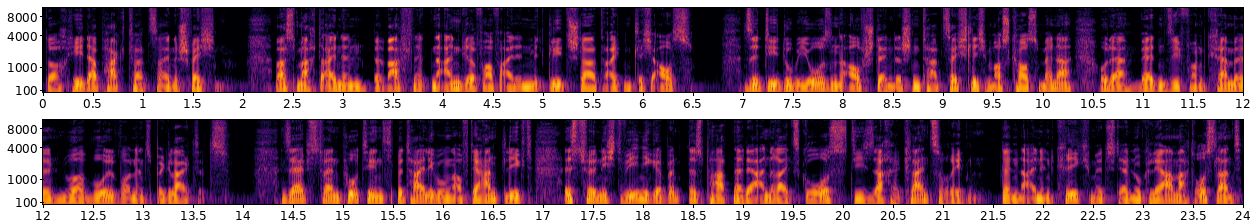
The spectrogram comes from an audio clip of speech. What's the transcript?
doch jeder Pakt hat seine Schwächen. Was macht einen bewaffneten Angriff auf einen Mitgliedstaat eigentlich aus? Sind die dubiosen Aufständischen tatsächlich Moskaus Männer oder werden sie vom Kreml nur wohlwollend begleitet? Selbst wenn Putins Beteiligung auf der Hand liegt, ist für nicht wenige Bündnispartner der Anreiz groß, die Sache kleinzureden. Denn einen Krieg mit der Nuklearmacht Russland,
